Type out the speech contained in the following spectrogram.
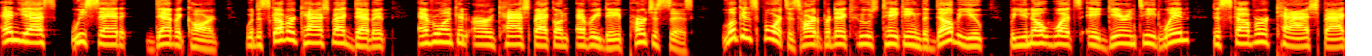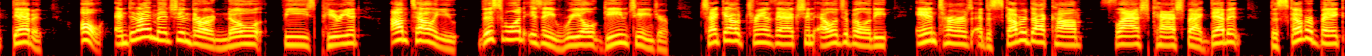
And yes, we said debit card. With Discover Cashback Debit, everyone can earn cash back on everyday purchases. Look in sports, it's hard to predict who's taking the W, but you know what's a guaranteed win? Discover Cashback Debit. Oh, and did I mention there are no fees, period? I'm telling you, this one is a real game changer. Check out transaction eligibility and terms at discover.com slash cashback debit. Discover Bank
